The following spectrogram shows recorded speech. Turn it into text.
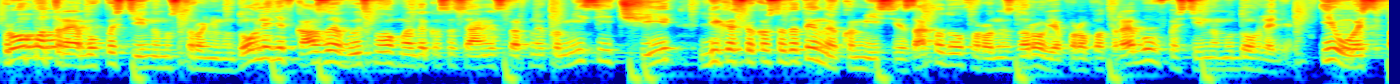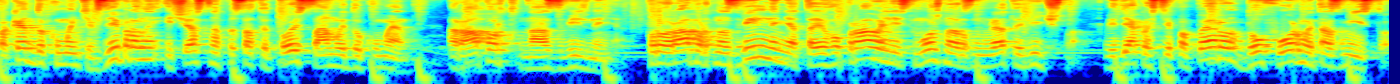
Про потребу в постійному сторонньому догляді вказує висновок медико-соціальної експертної комісії чи лікарсько-консультативної комісії закладу охорони здоров'я про потребу в постійному догляді. І ось пакет документів зібраний і час написати той самий документ рапорт на звільнення. Про рапорт на звільнення та його правильність можна розмовляти вічно від якості паперу до форми та змісту.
